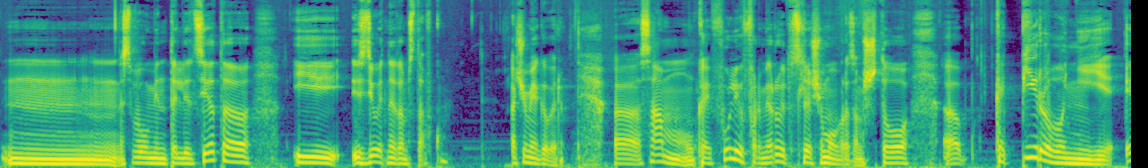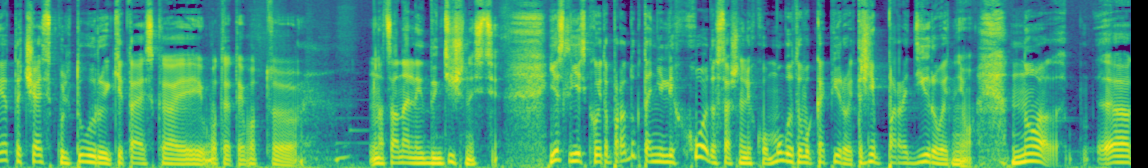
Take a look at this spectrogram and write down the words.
своего менталитета и сделать на этом ставку о чем я говорю? Э, сам Кайфули формирует следующим образом, что э, копирование – это часть культуры китайской вот этой вот э, национальной идентичности. Если есть какой-то продукт, они легко, достаточно легко могут его копировать, точнее пародировать на него. Но э,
